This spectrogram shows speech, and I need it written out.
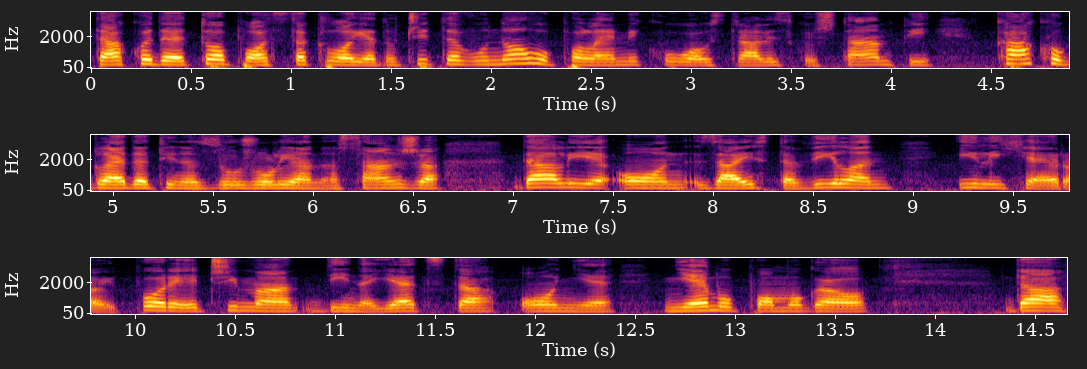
Tako da je to podstaklo jednu čitavu novu polemiku u australijskoj štampi kako gledati na Julijana Assange, da li je on zaista vilan ili heroj. Po rečima Dina Jecta, on je njemu pomogao da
